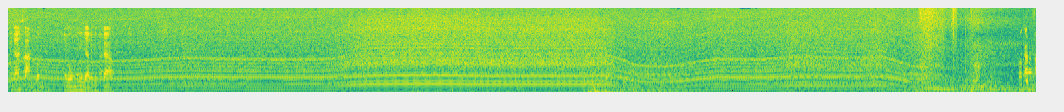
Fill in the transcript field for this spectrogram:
มีด้านสามคนในวงนี้เหลือไปสิบเก้า กัสไฟ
